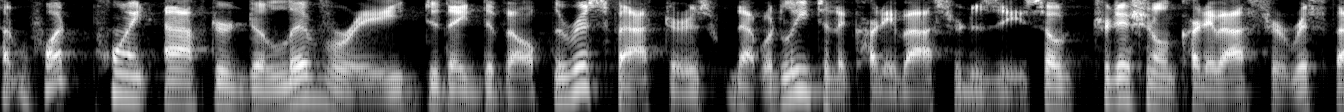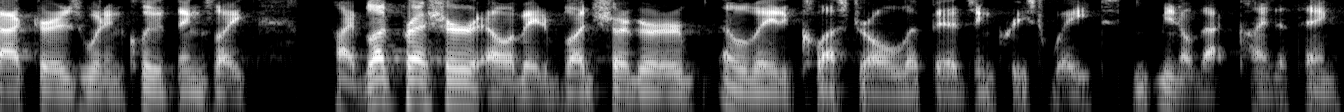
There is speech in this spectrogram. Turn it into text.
at what point after delivery do they develop the risk factors that would lead to the cardiovascular disease? So, traditional cardiovascular risk factors would include things like high blood pressure, elevated blood sugar, elevated cholesterol, lipids, increased weight, you know, that kind of thing.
